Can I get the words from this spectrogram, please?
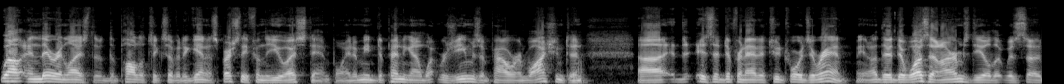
Well, and therein lies the, the politics of it again, especially from the U.S. standpoint. I mean, depending on what regime is in power in Washington, uh, is a different attitude towards Iran. You know, there, there was an arms deal that was, uh,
